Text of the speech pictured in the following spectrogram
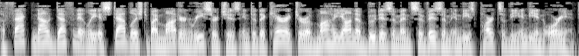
a fact now definitely established by modern researches into the character of Mahayana Buddhism and Saivism in these parts of the Indian Orient.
